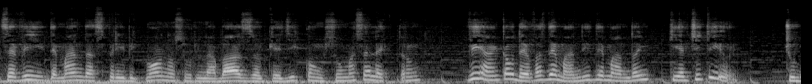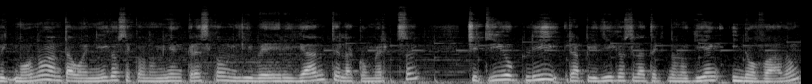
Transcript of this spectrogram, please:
Se vi demandas pri bitmono sur la bazo che gi consumas electron, vi ankaŭ devas demandi demandojn kiel ĉi tiuj. Ĉu Bitmono antaŭenigos ekonomian kreskon liberigante la komercon? Ĉi pli rapidigos la teknologian inovadon?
